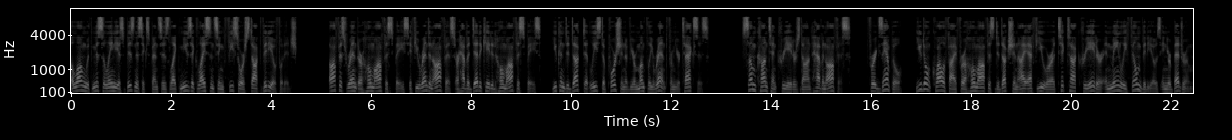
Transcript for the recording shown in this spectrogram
along with miscellaneous business expenses like music licensing fees or stock video footage. Office rent or home office space If you rent an office or have a dedicated home office space, you can deduct at least a portion of your monthly rent from your taxes. Some content creators don't have an office. For example, you don't qualify for a home office deduction if you are a TikTok creator and mainly film videos in your bedroom.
